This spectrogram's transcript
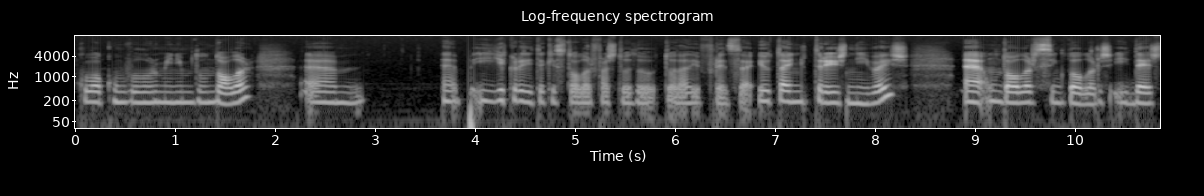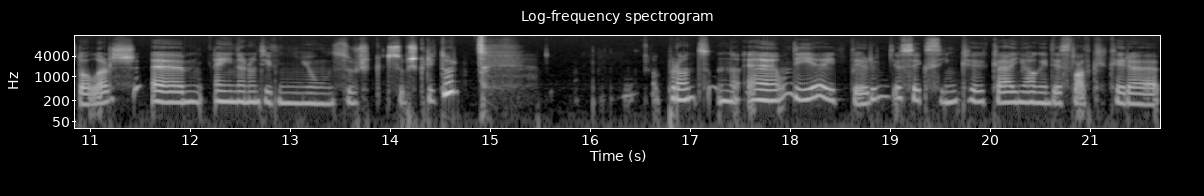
colocam um valor mínimo de um dólar um, eh, e acredita que esse dólar faz todo, toda a diferença. Eu tenho três níveis. Uh, 1 dólar, 5 dólares e 10 dólares. Um, ainda não tive nenhum subscritor. Pronto, uh, um dia e ter. Eu sei que sim, que, que há alguém desse lado que queira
